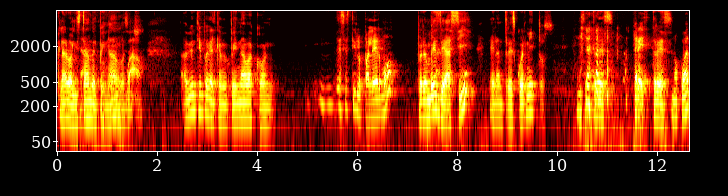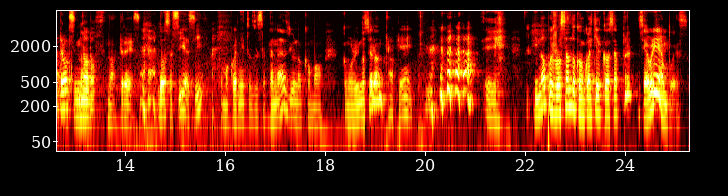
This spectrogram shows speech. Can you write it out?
Claro, alistando el peinado. wow. Había un tiempo en el que me peinaba con ese estilo Palermo, pero en vez de así, eran tres cuernitos. Tres. tres. Tres. No cuatro, no, dos. No, tres. dos así, así, como cuernitos de Satanás y uno como, como rinoceronte. Ok. y, no, pues rozando con cualquier cosa, se abrían, pues.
